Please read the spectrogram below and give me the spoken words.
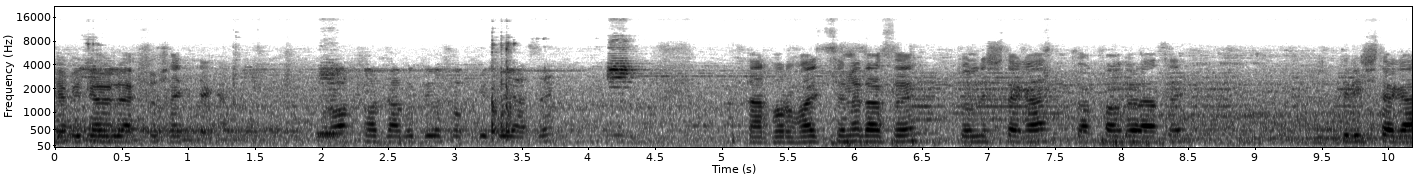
হেভিটা হলো একশো ষাট টাকা। রড যাবতীয় সব কিছুই আছে। তারপর হোয়াইট সিমেন্ট আছে চল্লিশ টাকা চক পাউডার আছে তিরিশ টাকা।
